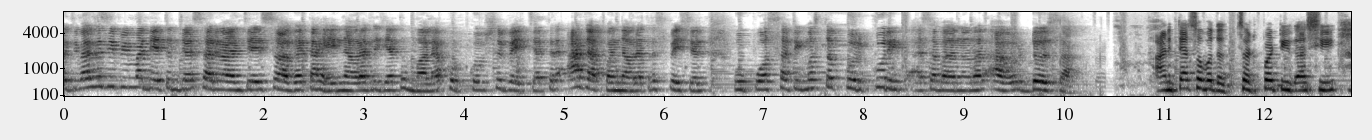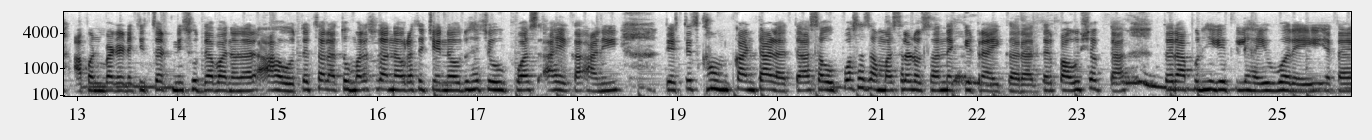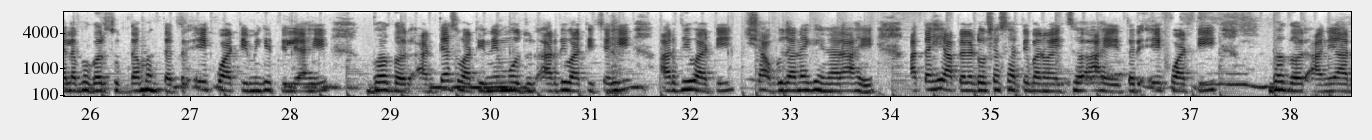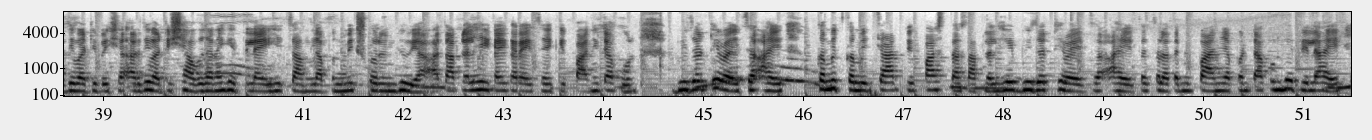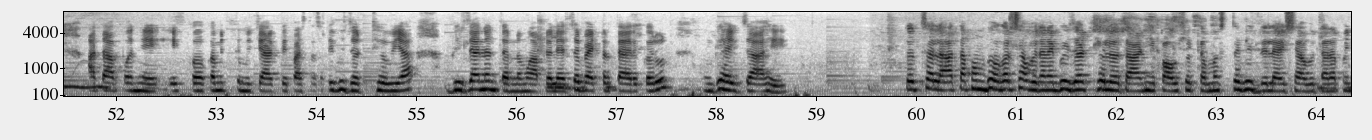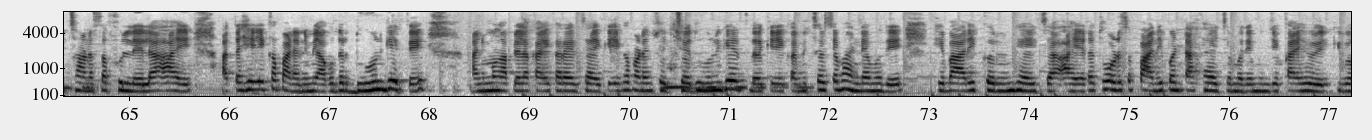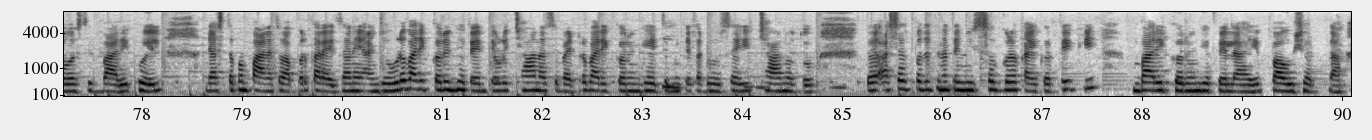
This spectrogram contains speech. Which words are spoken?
प्रतिभा रेसिपीमध्ये तुमच्या सर्वांचे स्वागत आहे. नवरात्रीच्या तुम्हाला खूप खूप शुभेच्छा. तर आज आपण नवरात्र स्पेशल उपवाससाठी मस्त कुरकुरीत असा बनवणार आहोत डोसा. आणि त्यासोबतच चटपटीत अशी आपण बटाट्याची चटणीसुद्धा बनवणार आहोत. तर चला तुम्हाला सुद्धा नवरात्रीचे नऊ दिवसाचे उपवास आहे का? आणि तेच तेच खाऊन कंटाळा तर असा उपवासाचा मसाला डोसा नक्की ट्राय करा. तर पाहू शकता तर आपण ही घेतलेली आहे वरई. आता याला भगरसुद्धा म्हणतात. तर एक वाटी मी घेतलेली आहे भगर आणि त्याच वाटीने मोजून अर्धी वाटीच्याही अर्धी वाटी साबुदाणा घेणार आहे. आता हे आपल्याला डोशासाठी बनवायचं आहे. तर एक वाटी भगर आणि अर्धी वाटीपेक्षा अर्धी वाटी साबुदाणा घेतलेला आहे. हे चांगलं आपण मिक्स करून घेऊया. आता आपल्याला हे काय करायचं आहे की पाणी टाकून भिजत ठेवायचं आहे. कमीत कमी चार ते पाच तास आपल्याला हे भिजत ठेवायचं आहे. तर चला आता मी पाणी आपण टाकून घेतलेलं आहे. आता आपण हे एक कमीत कमी चार ते पाच तासाठी भिजत ठेवूया. भिजल्यानंतर मग आपल्याला याचं बॅटर तयार करून घ्यायचं आहे. तर चला आता आपण भगर साबुदाणा भिजत ठेवलं होतं आणि हे पाहू शकता मस्त भिजलेला आहे साबुदाणा पण छान असा फुललेला आहे. आता हे एका पाण्याने मी अगोदर धुवून घेते आणि मग आपल्याला काय करायचं आहे की एका पाण्याने स्वच्छ धुवून घेतलं की एका मिक्सरच्या भांड्यामध्ये हे बारीक करून घ्यायचं आहे. आता थोडंसं पाणी पण टाका ह्याच्यामध्ये म्हणजे काय होईल की व्यवस्थित बारीक होईल. जास्त पण पाण्याचा वापर करायचा नाही आणि जेवढं बारीक करून घेता येईल तेवढं छान असं बॅटर बारीक करून घ्यायचं मग त्याचा डोसाही छान होतो. तर अशाच पद्धतीनं ते मी सगळं काय करते की बारीक करून घेतलेलं आहे पाहू शकता. 那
